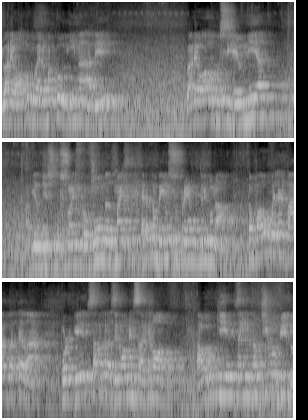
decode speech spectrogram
e o Areópago era uma colina ali. O Areópago se reunia, havia discussões profundas, mas era também um Supremo Tribunal. Então Paulo foi levado até lá porque ele estava trazendo uma mensagem nova, algo que eles ainda não tinham ouvido.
